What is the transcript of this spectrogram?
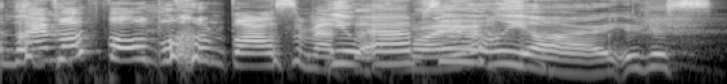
The- I'm a full blown possum at You this point. absolutely are. You're just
